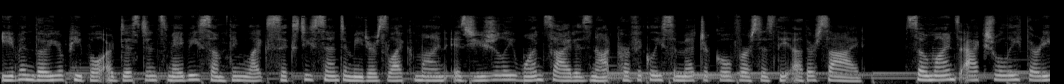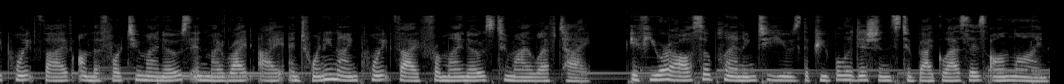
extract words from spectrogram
even though your pupillary distance may be something like 60 centimeters like mine is usually one side is not perfectly symmetrical versus the other side, so mine's actually 30.5 on the for to my nose in my right eye and 29.5 from my nose to my left eye. If you are also planning to use the pupil additions to buy glasses online,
